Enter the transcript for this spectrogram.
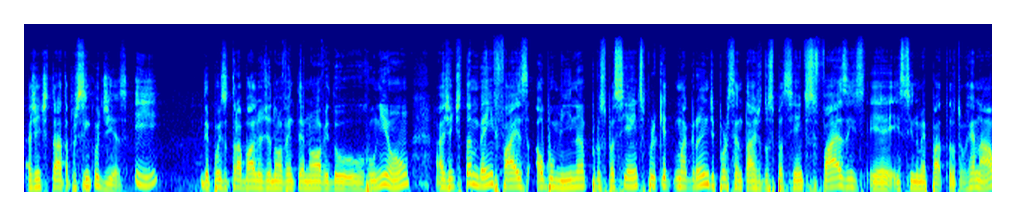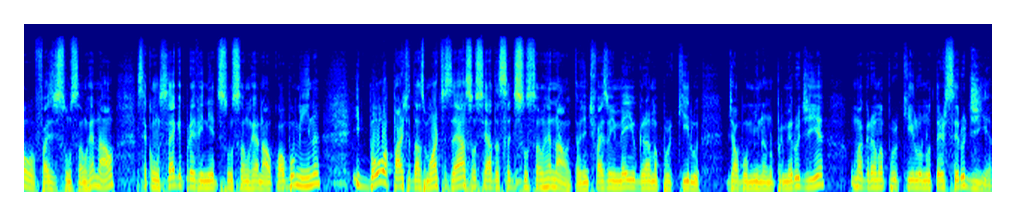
a gente trata por 5 dias. E depois do trabalho de 99 do Runion, a gente também faz albumina para os pacientes, porque uma grande porcentagem dos pacientes fazem é, ensino renal ou faz disfunção renal. Você consegue prevenir a disfunção renal com albumina e boa parte das mortes é associada a essa disfunção renal. Então a gente faz um 1,5 grama por quilo de albumina no primeiro dia, uma grama por quilo no terceiro dia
